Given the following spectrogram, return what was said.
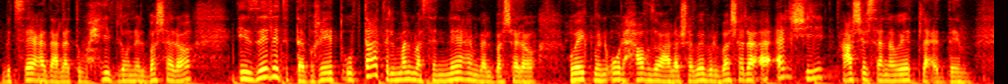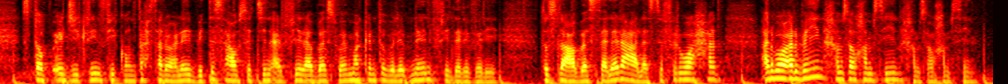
بتساعد على توحيد لون البشرة إزالة التبقعات وبتعطي الملمس الناعم للبشرة. وهيك بنقول حافظوا على شباب البشرة أقل شيء 10 سنوات لقدام. Stop Age Cream فيكم تحصلوا عليه ب 69 ألف ليرة بس. وين ما كنتوا بلبنان free delivery اتصلوا على Best Seller على 01 44 55 55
